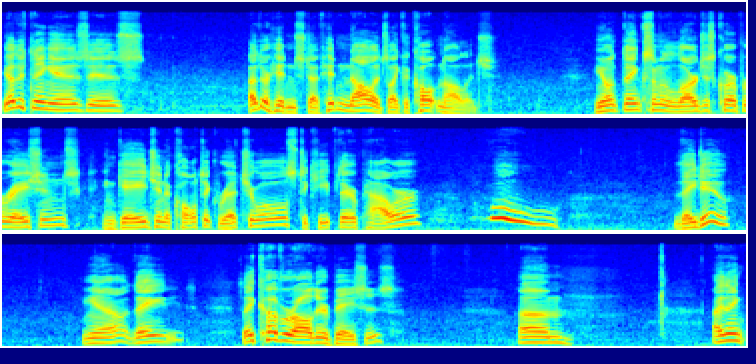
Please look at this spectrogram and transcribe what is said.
The other thing is, is other hidden stuff, hidden knowledge like occult knowledge. You don't think some of the largest corporations engage in occultic rituals to keep their power? Woo! They do. You know, they they cover all their bases. Um, I think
